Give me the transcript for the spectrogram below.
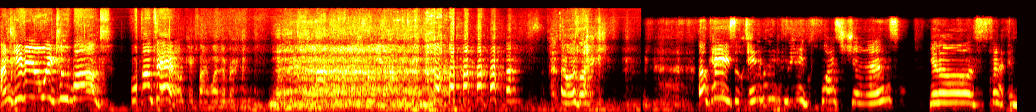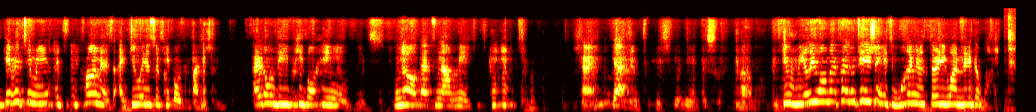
I'm giving away two books. Who wants it? Okay, fine, whatever. I was like, okay, so anybody has any questions? You know, give it to me. I, I promise I do answer people's questions. I don't leave people hanging. No, that's not me. Okay. Yeah. You really want my presentation? It's 131 megabyte.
